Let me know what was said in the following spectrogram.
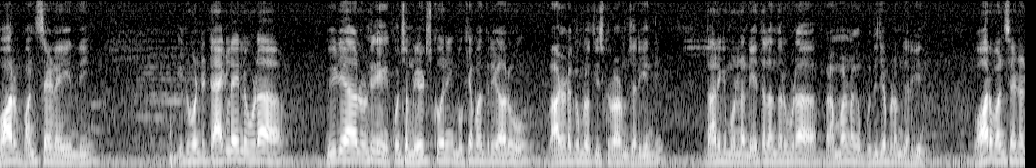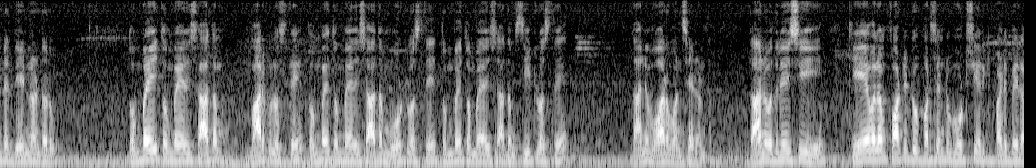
war one side అయ్యింది. ఇటువంటి ట్యాగ్ లైన్లు కూడా మీడియా నుండి కొంచెం నేర్చుకొని ముఖ్యమంత్రి గారు వాడకంలో తీసుకురావడం జరిగింది. దానికి మొన్న నేతలందరూ కూడా బ్రహ్మాండంగా బుద్ధి చెప్పడం జరిగింది. వార్ వన్ సైడ్ అంటే దేన్ని అంటారు? తొంభై తొంభై ఐదు శాతం మార్కులు వస్తే తొంభై తొంభై ఐదు శాతం ఓట్లు వస్తే తొంభై తొంభై ఐదు శాతం సీట్లు వస్తే దాన్ని వార్ వన్ సైడ్ అంటారు. దాన్ని వదిలేసి కేవలం ఫార్టీ టూ పర్సెంట్ ఓట్ షేర్కి పడిపోయిన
